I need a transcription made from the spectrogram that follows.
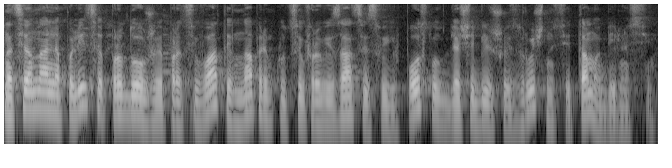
Національна поліція продовжує працювати в напрямку цифровізації своїх послуг для ще більшої зручності та мобільності.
